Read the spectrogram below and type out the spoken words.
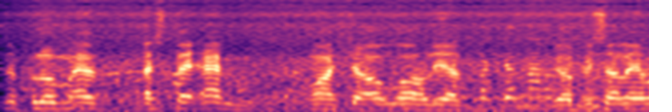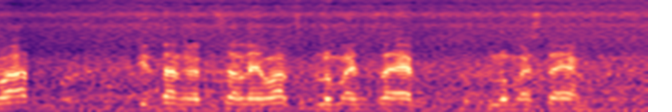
sebelum STM Masya Allah lihat. Nggak bisa lewat. Kita nggak bisa lewat sebelum STM sebelum STM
